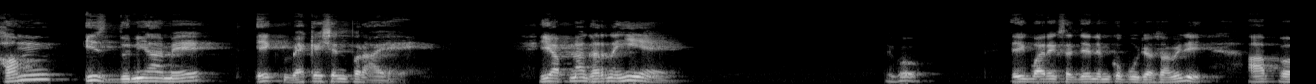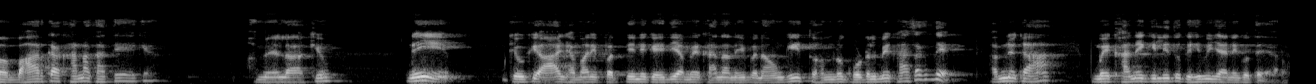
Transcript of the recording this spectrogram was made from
हम इस दुनिया में एक वैकेशन पर आए हैं। ये अपना घर नहीं है। देखो, एक बार एक सज्जन ने हमको पूछा, स्वामी जी, आप बाहर का खाना खाते हैं क्या? हमें ला क्यों? नहीं क्योंकि आज हमारी पत्नी ने कह दिया, मैं खाना नहीं बनाऊँगी तो हम लोग होटल में खा सकते हमने कहा, मैं खाने के लिए तो कहीं भी जाने को तैयार हूँ।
